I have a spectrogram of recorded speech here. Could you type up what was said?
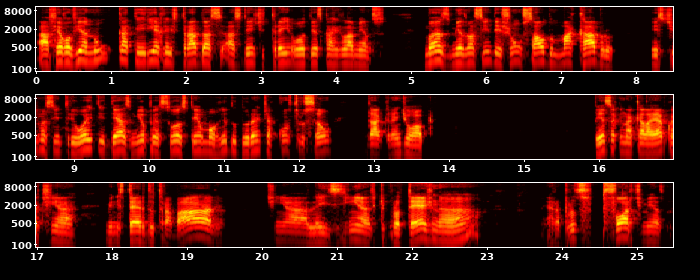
a ferrovia nunca teria registrado acidente de trem ou descarregamentos. Mas, mesmo assim, deixou um saldo macabro. Estima-se entre 8 e 10 mil pessoas tenham morrido durante a construção da grande obra. Pensa que naquela época tinha Ministério do Trabalho, tinha leizinha que protege, não. Era para os fortes mesmo.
